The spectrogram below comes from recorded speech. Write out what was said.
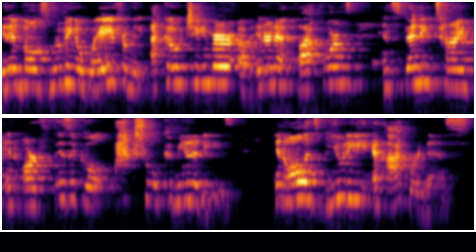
It involves moving away from the echo chamber of internet platforms and spending time in our physical, actual communities in all its beauty and awkwardness.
